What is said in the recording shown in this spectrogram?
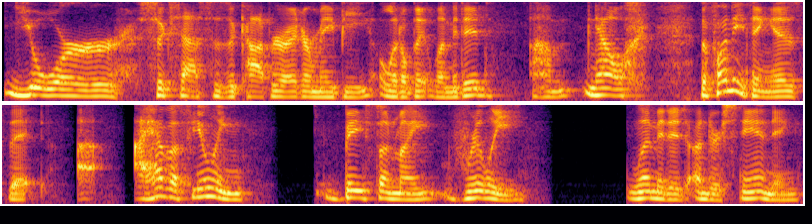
your success as a copywriter may be a little bit limited. Um, now, the funny thing is that I, have a feeling, based on my really limited understanding,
